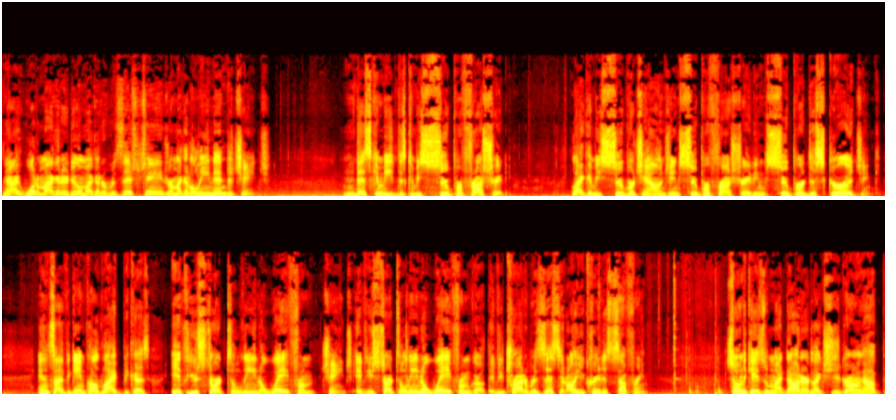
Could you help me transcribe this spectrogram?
Right? What am I going to do? Am I going to resist change or am I going to lean into change? And this can be this can be super frustrating. Like it can be super challenging, super frustrating, super discouraging inside the game called life because if you start to lean away from change, if you start to lean away from growth, if you try to resist it, all you create is suffering. So in the case with my daughter, like she's growing up.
